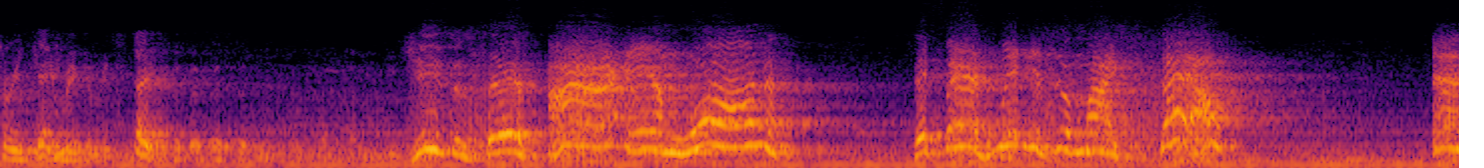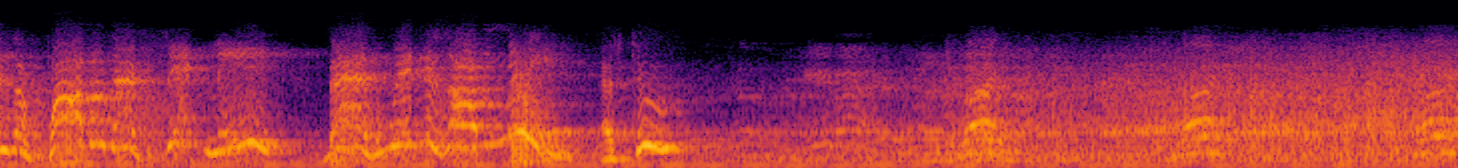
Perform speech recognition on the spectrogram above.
so he can't make a mistake. Jesus says, I am one that bears witness of myself, and the Father that sent me bears witness of me. That's two. Right. Right. Right.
